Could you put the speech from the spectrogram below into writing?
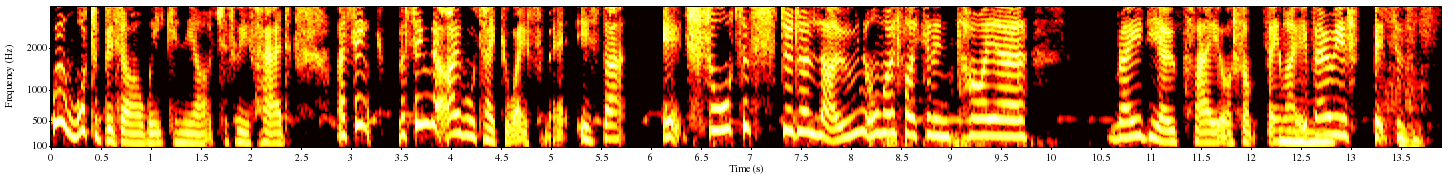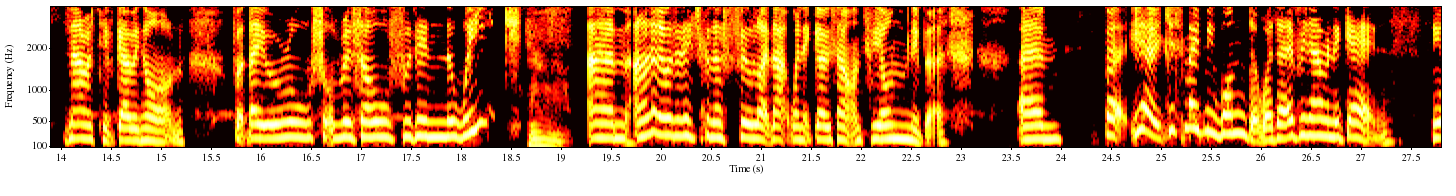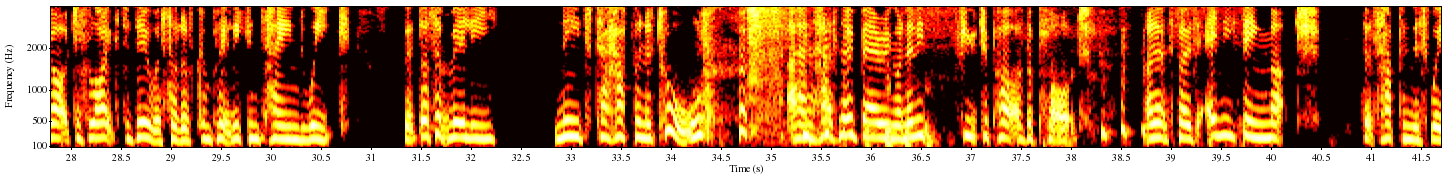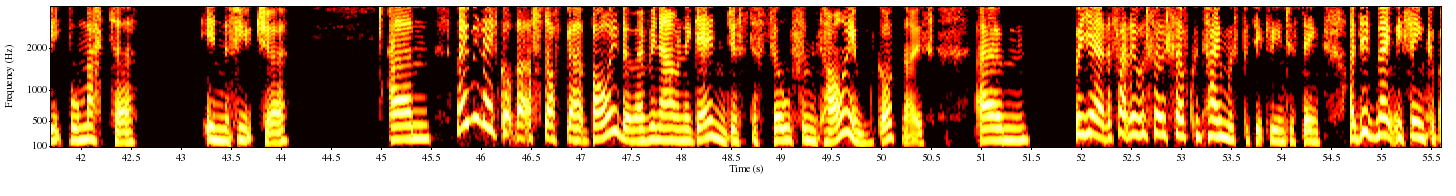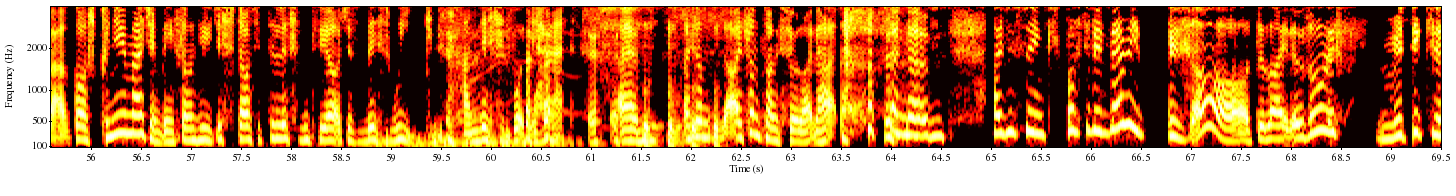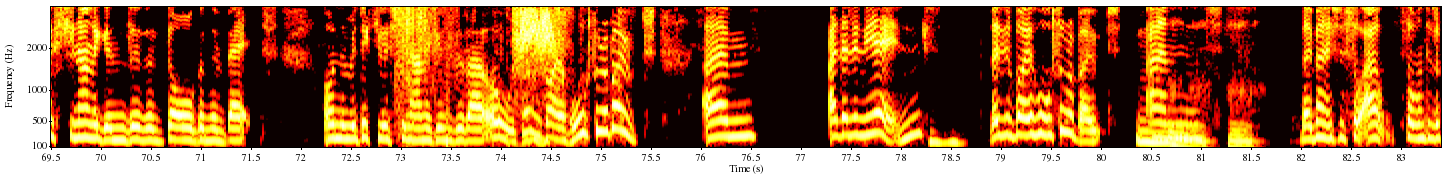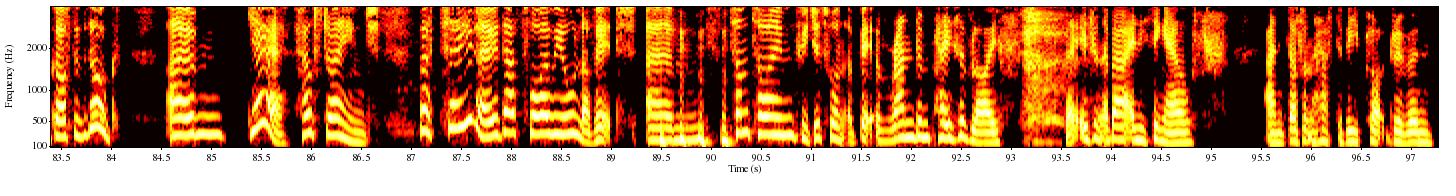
Well, what a bizarre week in the Archers we've had. I think the thing that I will take away from it is that it sort of stood alone, almost like an entire radio play or something, like mm. various bits of narrative going on, but they were all sort of resolved within the week. Mm. Um, and I don't know whether this is going to feel like that when it goes out onto the omnibus. Um, but yeah, it just made me wonder whether every now and again the archers like to do a sort of completely contained week that doesn't really need to happen at all and has no bearing on any future part of the plot. I don't suppose anything much that's happened this week will matter in the future. Um, maybe they've got that stuff by them every now and again just to fill some time. God knows. Um, but yeah, the fact they were so self-contained was particularly interesting. I did make me think about, gosh, can you imagine being someone who just started to listen to the Archers this week, and this is what you had? Um, I, some, I, sometimes feel like that, and um, I just think it must have been very bizarre to like there was all this ridiculous shenanigans with the dog and the vets, on the ridiculous shenanigans about oh, shall we buy a horse or a boat? Um, and then in the end, mm-hmm. they didn't buy a horse or a boat, mm-hmm. and. Mm-hmm they managed to sort out someone to look after the dog. Um, yeah, how strange. But, uh, you know, that's why we all love it. Um, sometimes we just want a bit of random pace of life that isn't about anything else and doesn't have to be plot driven.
